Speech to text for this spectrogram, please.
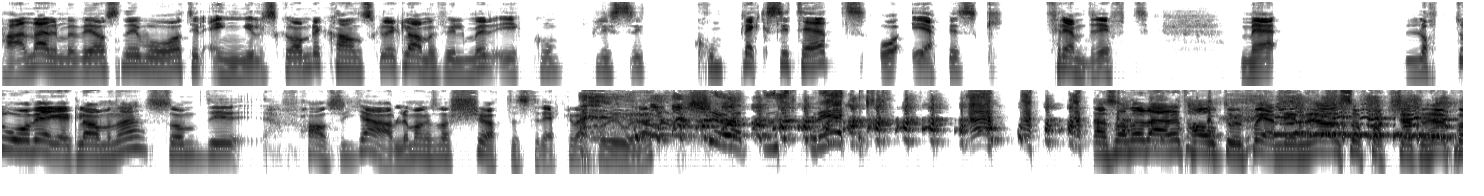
Her nærmer vi oss nivået til engelske og amerikanske reklamefilmer i kompleksitet og episk fremdrift. Med Lotto og VG-reklamene som de Faen, så jævlig mange sånne skjøtestreker der på de ordene. Skjøtestrek! Altså Når det er et halvt ord på én linje, og så fortsetter det på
